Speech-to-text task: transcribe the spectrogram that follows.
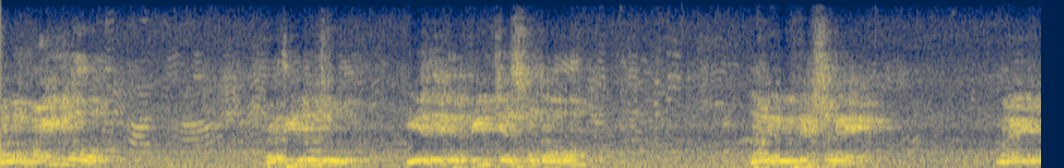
మన మైండ్లో ప్రతిరోజు ఏదైతే ఫీడ్ చేసుకుంటామో దాని రిఫ్లెక్షనే మన యొక్క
